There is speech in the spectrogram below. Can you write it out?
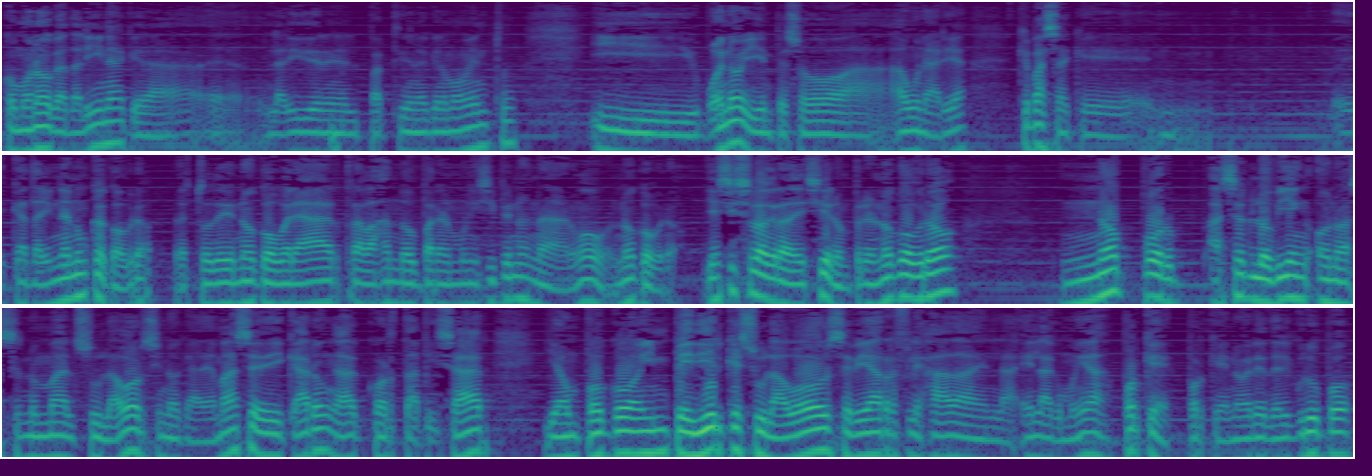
como no, Catalina, que era eh, la líder en el partido en aquel momento y bueno, y empezó a, a un área. ¿Qué pasa? Que mm, eh, Catalina nunca cobró. Esto de no cobrar trabajando para el municipio no es nada nuevo, no cobró. Y así se lo agradecieron, pero no cobró no por hacerlo bien o no hacerlo mal su labor, sino que además se dedicaron a cortapizar y a un poco impedir que su labor se vea reflejada en la, en la comunidad. ¿Por qué? Porque no eres del grupo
